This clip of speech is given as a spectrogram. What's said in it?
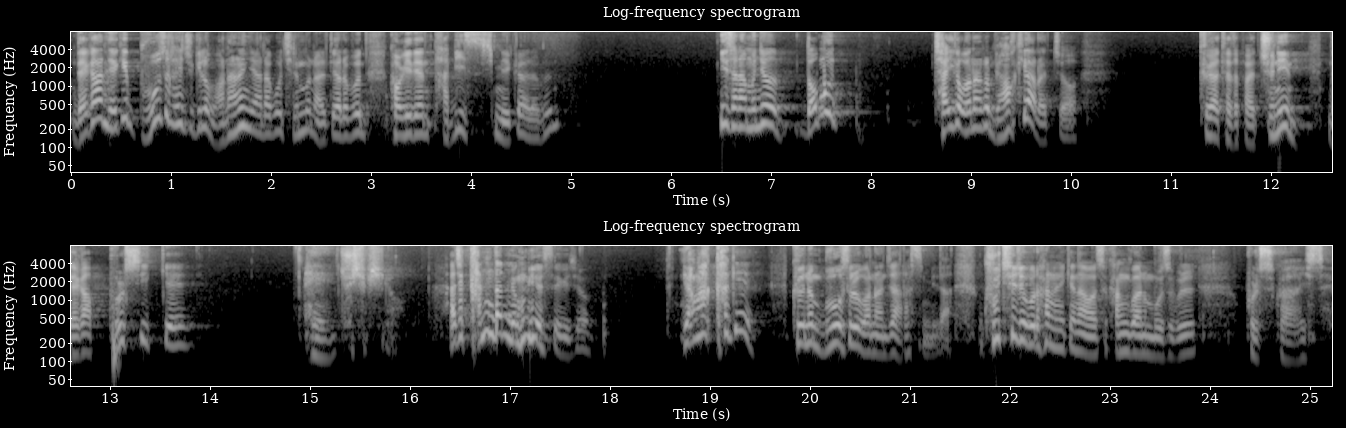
내가 내게 무엇을 해주기를 원하느냐라고 질문할 때 여러분 거기에 대한 답이 있으십니까 여러분? 이 사람은요 너무 자기가 원하는 걸 명확히 알았죠. 그가 대답하여 주님 내가 볼 수 있게 해 주십시오. 아주 간단 명료했어요, 그죠? 명확하게 그는 무엇을 원하는지 알았습니다. 구체적으로 하나님께 나와서 강구하는 모습을 볼 수가 있어요.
